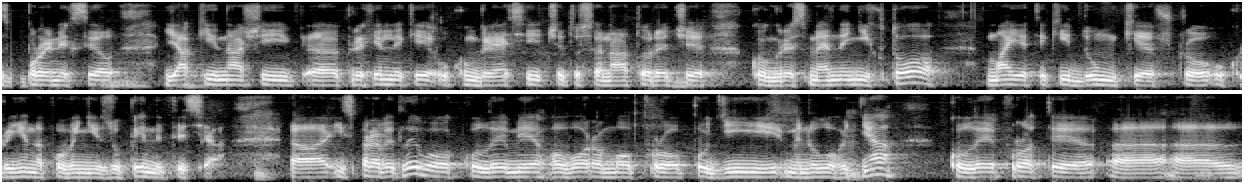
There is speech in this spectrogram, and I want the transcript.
збройних сил, як і наші прихильники у конгресі, чи то сенатори, чи конгресмени, ніхто. Має такі думки, що Україна повинні зупинитися, Е, і справедливо, коли ми говоримо про події минулого дня, коли проти е, е,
